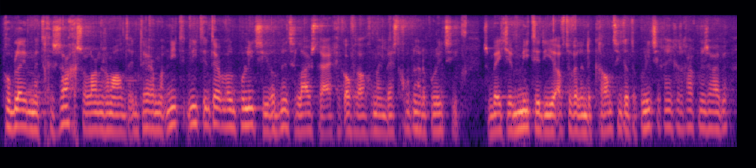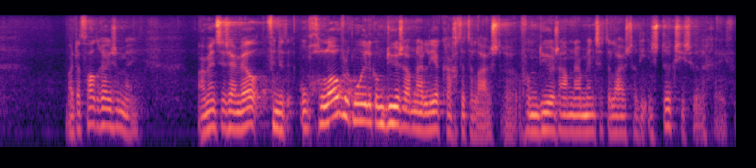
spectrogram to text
probleem met gezag zo langzamerhand in termen, niet, niet in termen van politie, want mensen luisteren eigenlijk over het algemeen best goed naar de politie. Het is een beetje een mythe die je af en toe wel in de krant ziet, dat de politie geen gezag meer zou hebben. Maar dat valt reuze mee. Maar mensen zijn wel, vinden het ongelooflijk moeilijk om duurzaam naar leerkrachten te luisteren. Of om duurzaam naar mensen te luisteren die instructies willen geven.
